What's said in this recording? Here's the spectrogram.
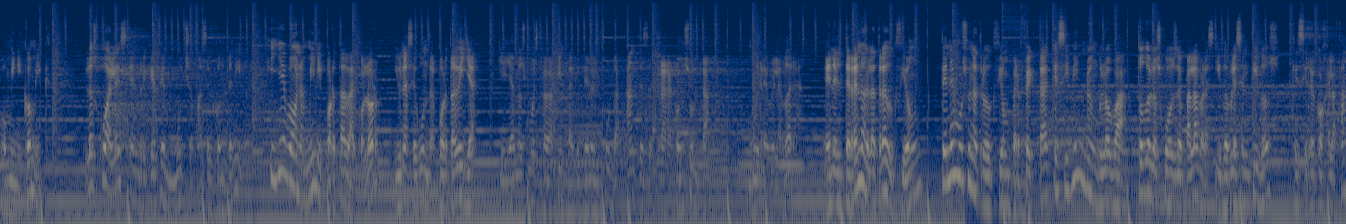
o mini cómic, los cuales enriquecen mucho más el contenido. Y lleva una mini portada a color y una segunda portadilla, que ya nos muestra la pinta que tiene el Fuda antes de entrar a consulta, muy reveladora. En el terreno de la traducción, tenemos una traducción perfecta que si bien no engloba todos los juegos de palabras y dobles sentidos, que si recoge el afán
